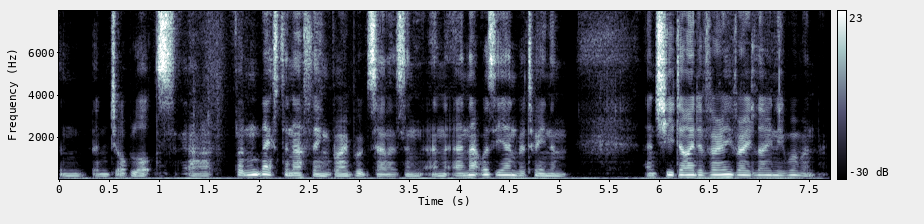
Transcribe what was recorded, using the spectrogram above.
and, and job lots uh, for next to nothing by booksellers, and, and and that was the end between them. And she died a very very lonely woman.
